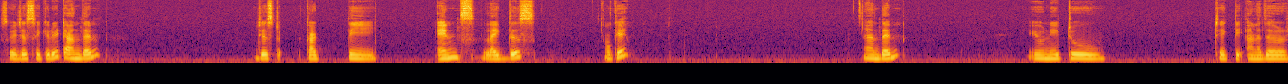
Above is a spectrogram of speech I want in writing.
So you just secure it and then just cut the ends like this okay? And then you need to take the another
